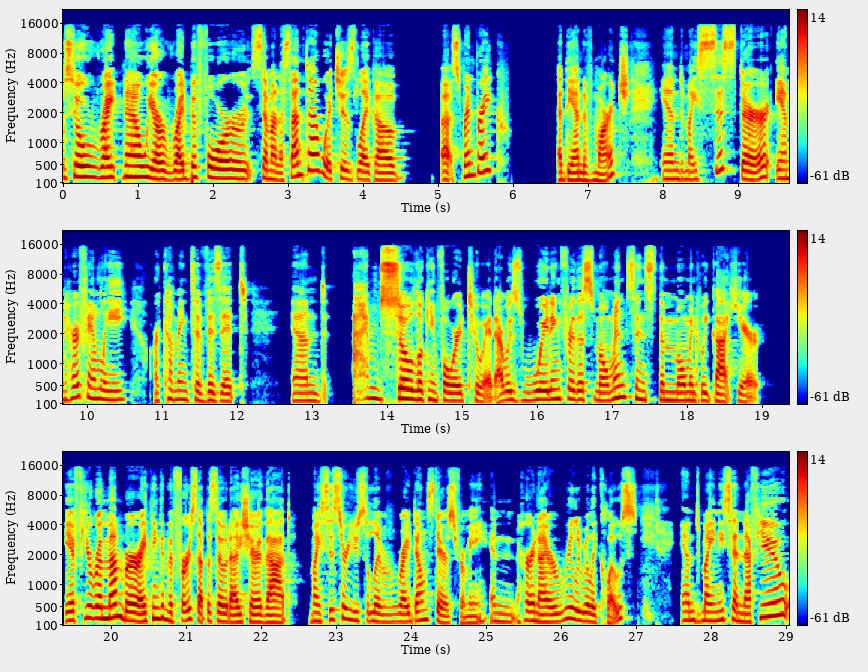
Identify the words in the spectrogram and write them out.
So right now we are right before Semana Santa, which is like a, a spring break at the end of March. And my sister and her family are coming to visit. And I'm so looking forward to it. I was waiting for this moment since the moment we got here. If you remember, I think in the first episode, I shared that my sister used to live right downstairs from me, and her and I are really, really close. And my niece and nephew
